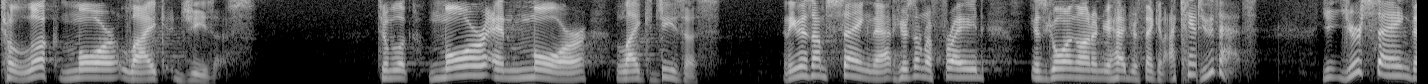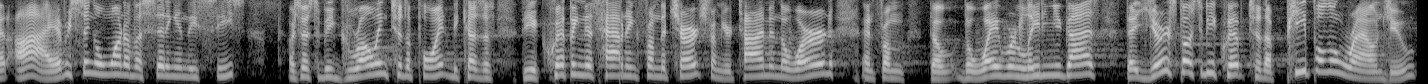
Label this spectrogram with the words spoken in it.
to look more like Jesus. To look more and more like Jesus. And even as I'm saying that, here's what I'm afraid is going on in your head. You're thinking, I can't do that. You're saying that I, every single one of us sitting in these seats, are supposed to be growing to the point because of the equipping that's happening from the church, from your time in the Word, and from the, the way we're leading you guys, that you're supposed to be equipped to the people around you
